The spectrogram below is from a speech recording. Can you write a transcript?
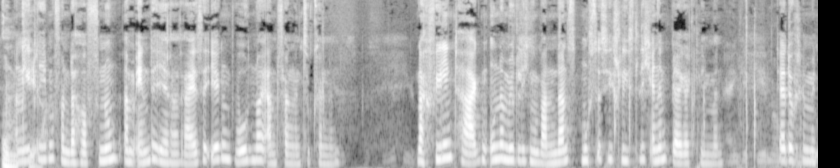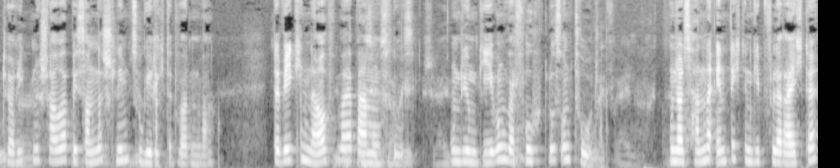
Umkehr. angetrieben von der Hoffnung, am Ende ihrer Reise irgendwo neu anfangen zu können. Nach vielen Tagen unermüdlichen Wanderns musste sie schließlich einen Berg erklimmen, der durch den Meteoritenschauer besonders schlimm zugerichtet worden war. Der Weg hinauf war erbarmungslos, und die Umgebung war fruchtlos und tot. Und als Hannah endlich den Gipfel erreichte,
